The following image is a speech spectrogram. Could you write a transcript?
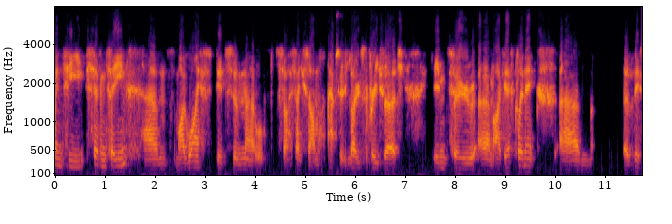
2017, um, my wife did some, uh, well, so I say some, absolutely loads of research into um, IVF clinics. Um, at this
